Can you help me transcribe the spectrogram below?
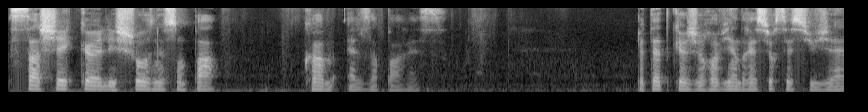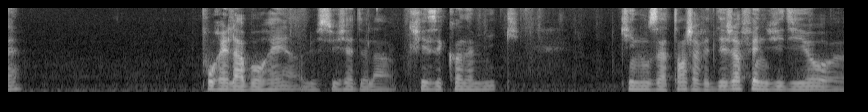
sachez que les choses ne sont pas comme elles apparaissent. Peut-être que je reviendrai sur ces sujets pour élaborer hein, le sujet de la crise économique qui nous attend. J'avais déjà fait une vidéo euh,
